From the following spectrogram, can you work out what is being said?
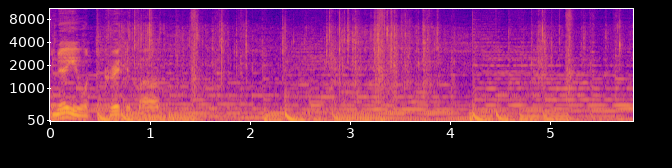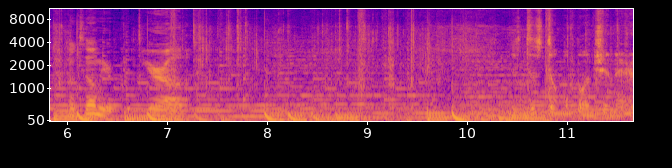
You know you want the cricket, Bob. Don't tell me you're, you're uh, just, just dump a bunch in there.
